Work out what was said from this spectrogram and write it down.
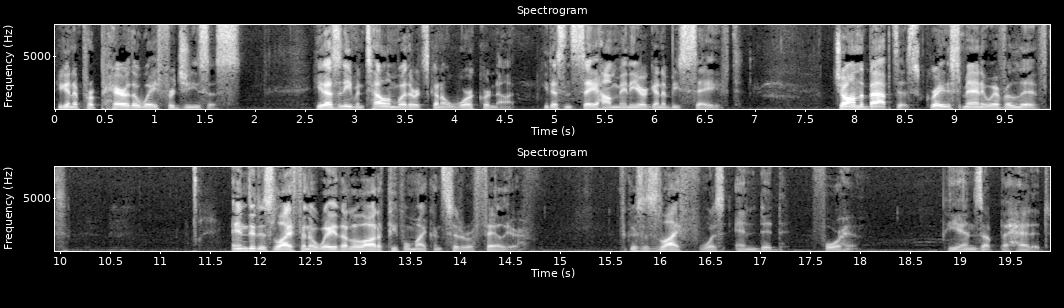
you're going to prepare the way for Jesus. He doesn't even tell him whether it's going to work or not. He doesn't say how many are going to be saved. John the Baptist, greatest man who ever lived, ended his life in a way that a lot of people might consider a failure because his life was ended for him. He ends up beheaded.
